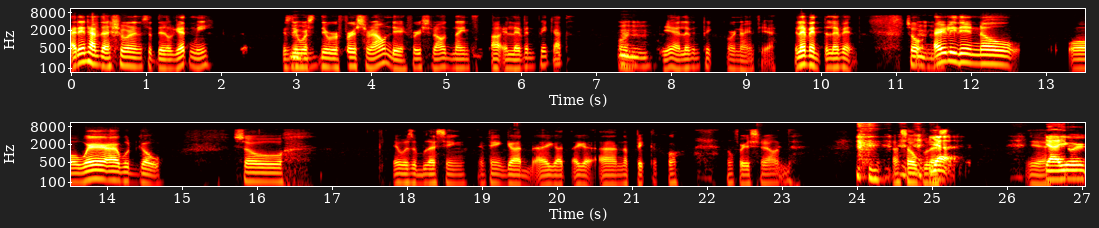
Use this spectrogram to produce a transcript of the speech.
I didn't have the assurance that they'll get me because they were Mm. they were first round eh, first round ninth, uh, 11 pick at or Mm. yeah, 11 pick or ninth, yeah, 11th, 11th. So I Mm. really didn't know uh, where I would go. So it was a blessing, and thank God I got I got uh, na-pick ako ng first round. I'm so blessed. Yeah. Yeah. Yeah, you were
